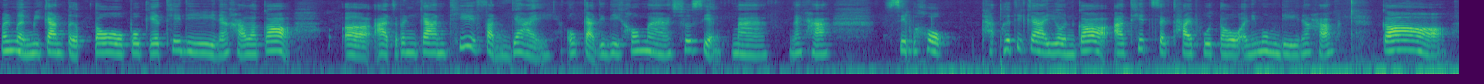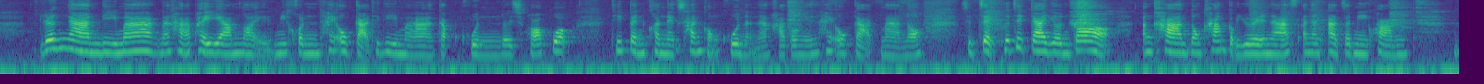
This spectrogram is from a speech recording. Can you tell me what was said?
มันเหมือนมีการเติบโตโปรเกรสที่ดีนะคะ แล้วก็อาจจะเป็นการที่ฝันใหญ่โอกาสดีๆเข้ามาชื่อเสียงมานะคะ 16พพฤศจิกายนก็อาทิตย์เซกไทายพูโต อันนี้มุมดีนะคะ ก็ เรื่องงานดีมากนะคะ พยายามหน่อยมีคนให้โอกาสที่ดีมากับคุณ โดยเฉพาะพวกที่เป็นคอนเน็ชันของคุณนะคะ ตรงนี้ให้โอกาสมาเนาะ 17 พฤศจิกายนก็อังคารตรงข้ามกับยูเรนัสอันนั้นอาจจะมีความ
